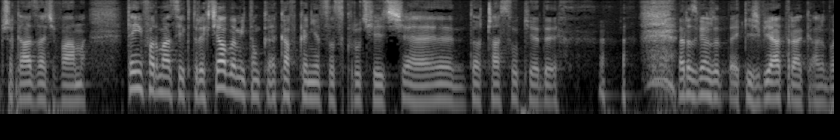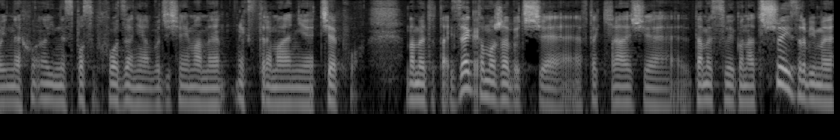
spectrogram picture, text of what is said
przekazać Wam te informacje, które chciałbym i tą kawkę nieco skrócić e, do czasu, kiedy rozwiąże to jakiś wiatrak albo inny, inny sposób chłodzenia, bo dzisiaj mamy ekstremalnie ciepło. Mamy tutaj zegar, to może być e, w takim razie, damy sobie go na 3 i zrobimy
